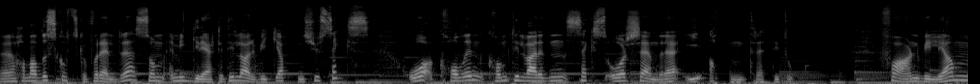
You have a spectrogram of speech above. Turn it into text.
Eh, Han hadde skotske foreldre som emigrerte til Larvik i 1826, og Colin kom til verden seks år senere, i 1832. Faren William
